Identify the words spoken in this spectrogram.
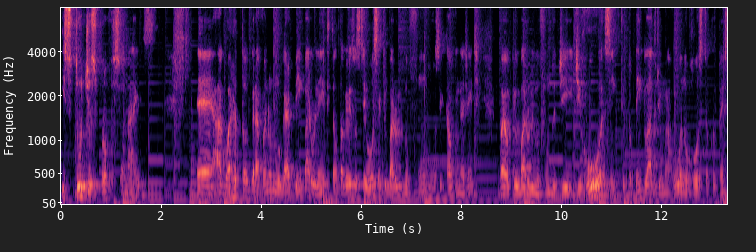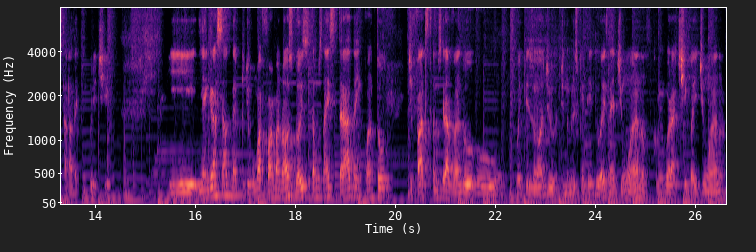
estúdios profissionais. É, agora eu tô gravando num lugar bem barulhento, então talvez você ouça aqui o barulho no fundo, você que tá ouvindo a gente vai ouvir o barulho no fundo de, de rua, assim, porque eu tô bem do lado de uma rua, no rosto que eu tô instalado aqui em Curitiba. E, e, é engraçado, né? Porque de alguma forma nós dois estamos na estrada enquanto de fato estamos gravando o, o episódio de número 52, né? De um ano, comemorativo aí de um ano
